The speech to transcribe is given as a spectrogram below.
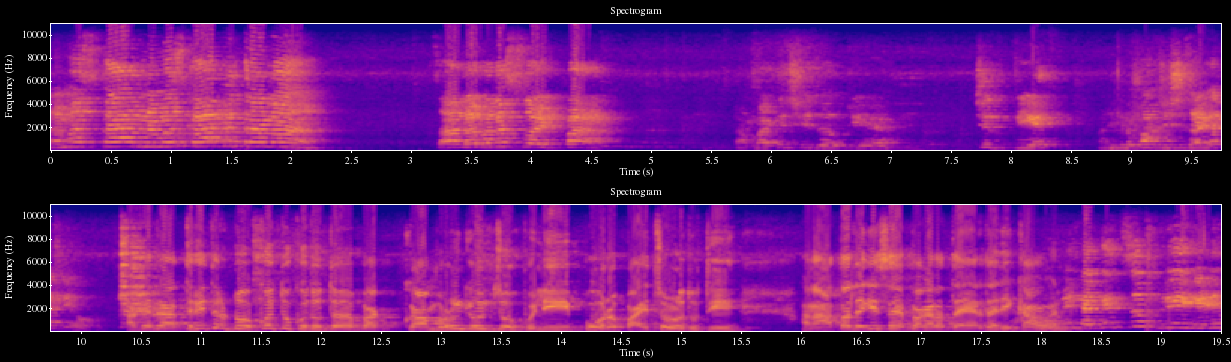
नमस्कार नमस्कार मित्रांनो. चालू बघा स्वयंपाक. टमाटे शिजवतीये चिरतीये आणि इकडे भाजी शिजाय घातली हो. अगं रात्री तर डोकं दुखत होतं. पाक कांबरून घेऊन झोपली पोरं पाय चोळत होती. आणि आता लगेच स्वयंपाकाला तयार झाली. का म्हणे मी लगेच झोपली.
